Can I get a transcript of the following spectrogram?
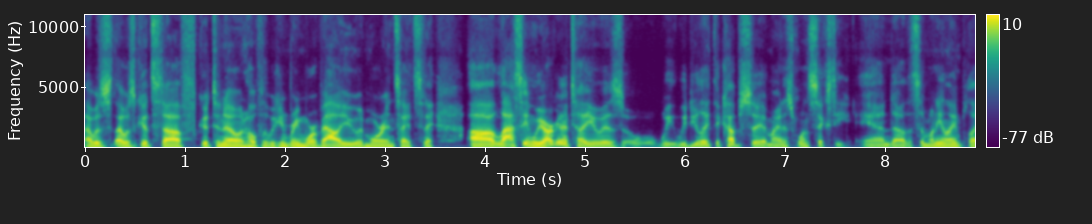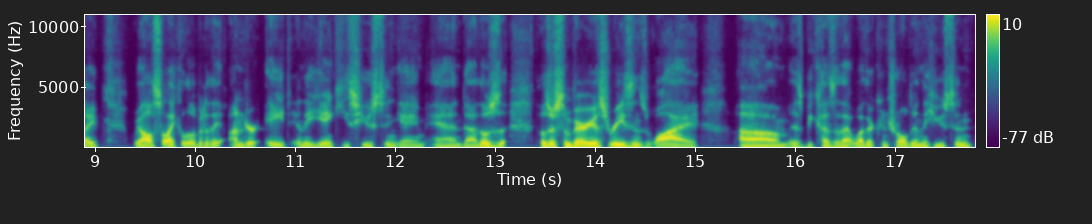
that was that was good stuff. Good to know, and hopefully we can bring more value and more insights today. Uh, last thing we are going to tell you is we, we do like the Cubs today at minus 160, and uh, that's a money line play. We also like a little bit of the under eight in the Yankees Houston game, and uh, those those are some various reasons why um, is because of that weather controlled in the Houston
